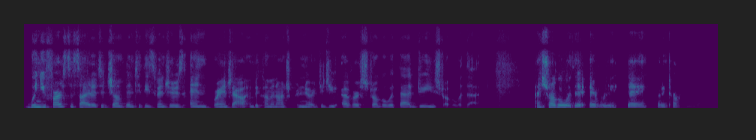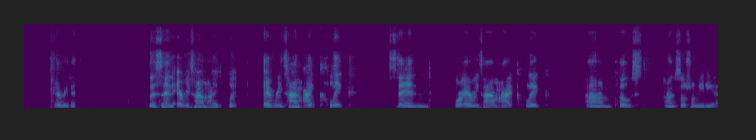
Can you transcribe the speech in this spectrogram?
When you first decided to jump into these ventures and branch out and become an entrepreneur, did you ever struggle with that? Do you struggle with that? I struggle with it every day. What are you talking about? Every day. Listen, every time I put, every time I click send, or every time I click um, post on social media.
